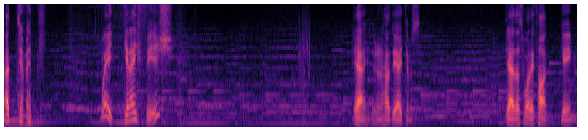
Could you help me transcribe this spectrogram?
God damn it. Wait, can I fish? Yeah, I don't have the items. Yeah, that's what I thought, game.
